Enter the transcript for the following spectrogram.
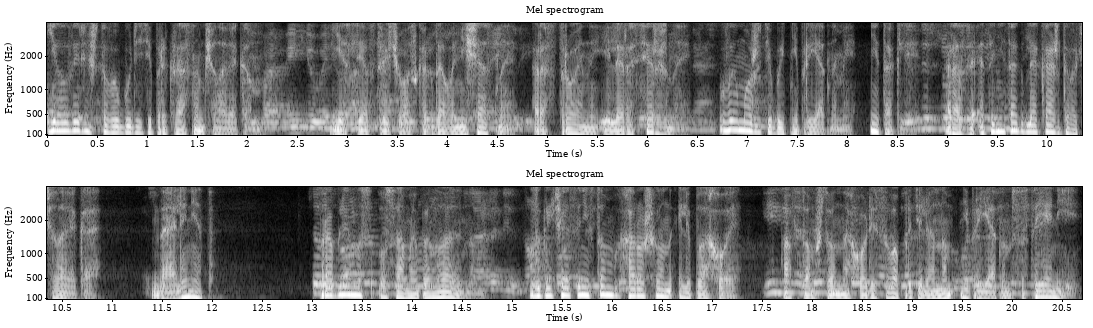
я уверен, что вы будете прекрасным человеком. Если я встречу вас, когда вы несчастны, расстроены или рассержены, вы можете быть неприятными, не так ли? Разве это не так для каждого человека? Да или нет? Проблема с Усамой бен Ладеном заключается не в том, хороший он или плохой, а в том, что он находится в определенном неприятном состоянии.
